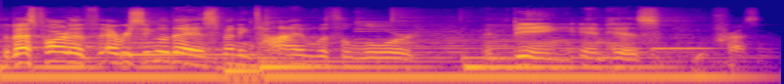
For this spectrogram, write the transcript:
The best part of every single day is spending time with the Lord and being in His presence.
